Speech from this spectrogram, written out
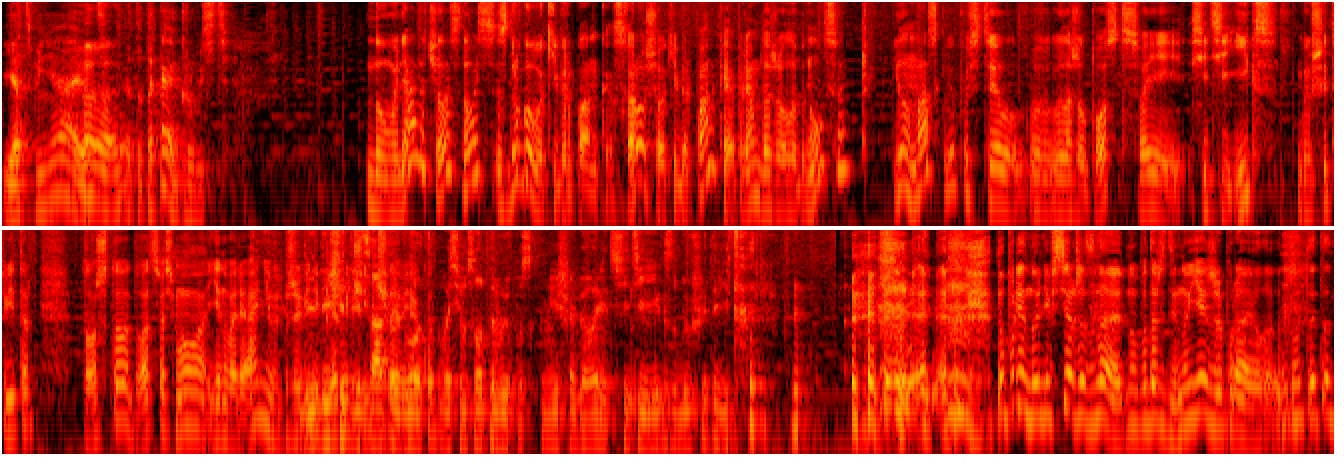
И отменяют. А. Это такая грусть. Но у меня началась новость с другого киберпанка. С хорошего киберпанка я прям даже улыбнулся. Илон Маск выпустил, вы- выложил пост в своей сети X, бывший Твиттер, то, что 28 января они вживили первый чип 2030 человеку. год, 800 выпуск. Миша говорит, в сети X бывший твиттер. Ну, блин, ну не все же знают. Ну, подожди, ну есть же правила. Ну, вот это,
